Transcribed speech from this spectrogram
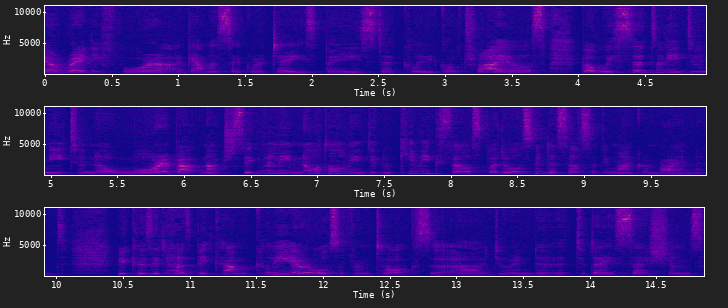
are ready for gamma secretase-based clinical trials, but we certainly do need to know more about Notch signaling, not only in the leukemic cells, but also in the cells of the microenvironment, because it has become clear also from talks uh, during the, today's sessions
